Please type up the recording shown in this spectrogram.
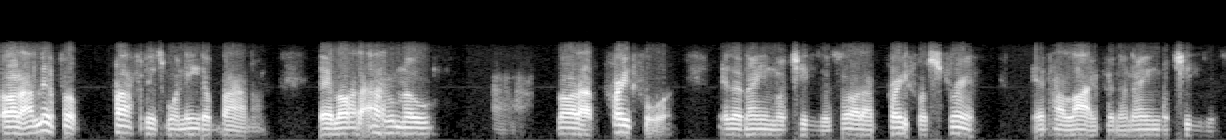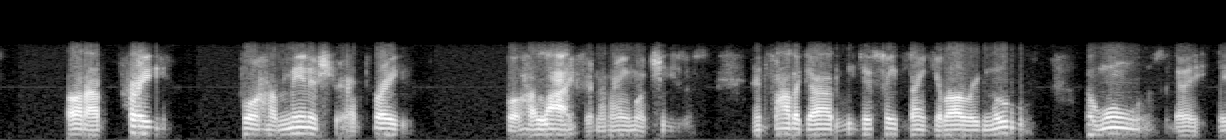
Lord, I lift up prophetess Juanita Bynum. That Lord, I don't know, uh, Lord, I pray for in the name of Jesus. Lord, I pray for strength in her life in the name of Jesus. Lord, I pray for her ministry. I pray for her life in the name of Jesus. And Father God, we just say thank you, Lord. Remove the wounds, the, the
